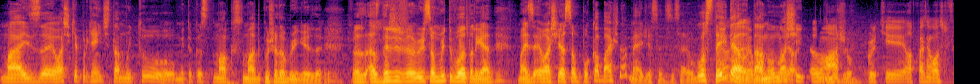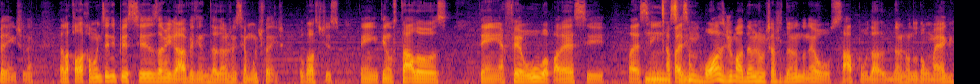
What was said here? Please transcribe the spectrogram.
mas é, eu acho que é porque a gente tá muito, muito mal acostumado com Shadowbringers, né? Tipo, As, dungeons de Shadowbringers são muito boas, tá ligado? Mas eu acho que essa é um pouco abaixo da média, sendo sincero. Eu gostei dela, eu tá? Não, não achei. Eu não acho, porque ela faz um negócio diferente, né? Ela coloca muitos NPCs amigáveis dentro da dungeon, isso é muito diferente. Eu gosto disso. Tem, tem os Talos, tem a Feu, aparece. Aparece, Hum, aparece sim. um boss de uma dungeon te ajudando, né? O sapo da dungeon do Don Mag.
